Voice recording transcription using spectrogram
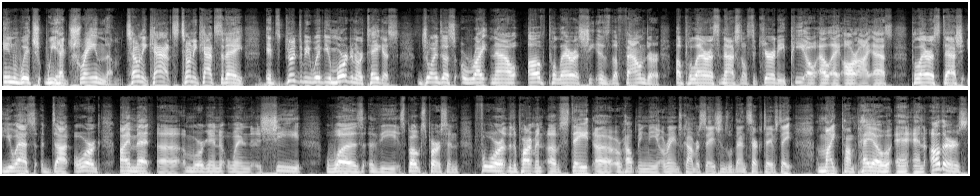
in which we had trained them. Tony Katz, Tony Katz today. It's good to be with you. Morgan Ortagus joins us right now of Polaris. She is the founder of Polaris National Security, P O L A R I S, polaris us.org. I met uh, Morgan when she was the spokesperson for the Department of State, uh, or helping me arrange conversations with then Secretary of State Mike Pompeo and, and others.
